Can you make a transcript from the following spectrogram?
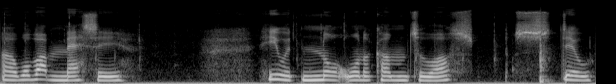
Uh, what about Messi? He would not want to come to us. Still.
